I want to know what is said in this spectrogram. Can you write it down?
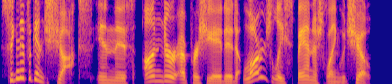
significant shocks in this underappreciated, largely Spanish language show.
